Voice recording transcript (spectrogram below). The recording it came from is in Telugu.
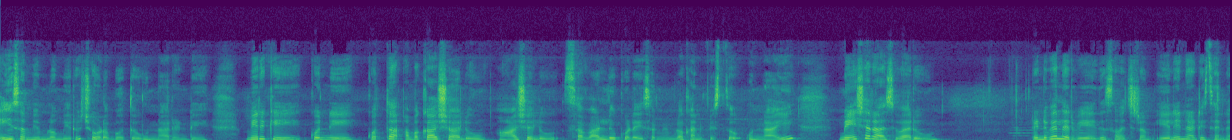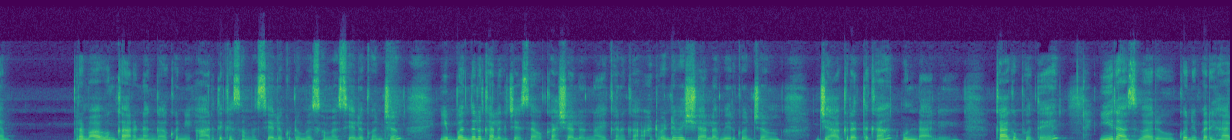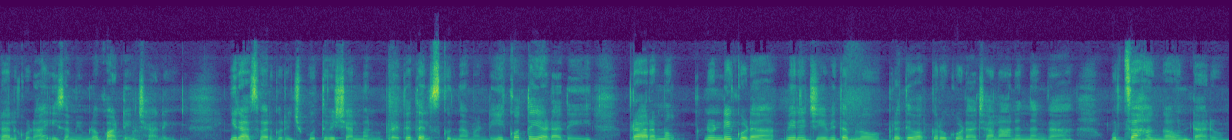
ఈ సమయంలో మీరు చూడబోతూ ఉన్నారండి. వీరికి కొన్ని కొత్త అవకాశాలు ఆశలు సవాళ్ళు కూడా ఈ సమయంలో కనిపిస్తూ ఉన్నాయి. మేషరాశి వారు రెండు వేల ఇరవై ఐదు సంవత్సరం ఏలినాటి శన ప్రభావం కారణంగా కొన్ని ఆర్థిక సమస్యలు కుటుంబ సమస్యలు కొంచెం ఇబ్బందులు కలుగజేసే అవకాశాలు ఉన్నాయి. కనుక అటువంటి విషయాల్లో మీరు కొంచెం జాగ్రత్తగా ఉండాలి. కాకపోతే ఈ రాశివారు కొన్ని పరిహారాలు కూడా ఈ సమయంలో పాటించాలి. ఈ రాశి వారి గురించి పూర్తి విషయాలు మనం ఇప్పుడైతే తెలుసుకుందామండి. ఈ కొత్త ఏడాది ప్రారంభం నుండి కూడా వీరి జీవితంలో ప్రతి ఒక్కరూ కూడా చాలా ఆనందంగా ఉత్సాహంగా ఉంటారు.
